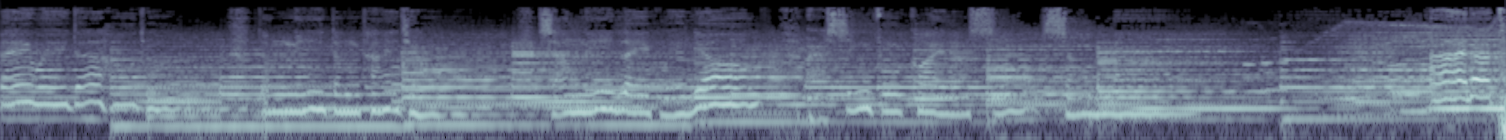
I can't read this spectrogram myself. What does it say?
卑微的后头，等你等太久，想你泪会流，而幸福快乐是什么？爱的痛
